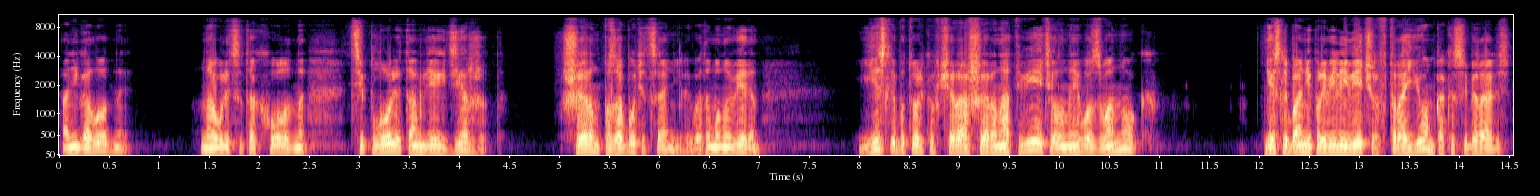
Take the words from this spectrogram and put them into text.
Они голодные? На улице так холодно. Тепло ли там, где их держат? Шерон позаботится о Ниле, в этом он уверен. Если бы только вчера Шерон ответила на его звонок, если бы они провели вечер втроем, как и собирались,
